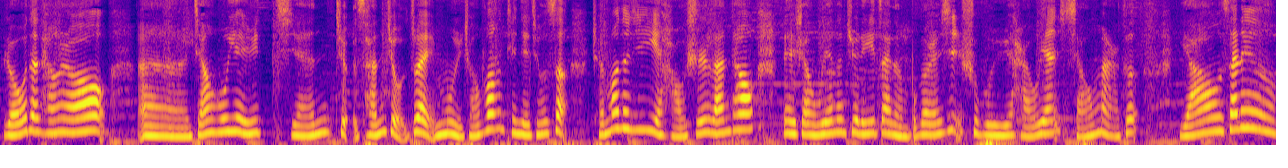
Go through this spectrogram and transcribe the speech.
柔的唐柔、嗯，江湖夜雨浅酒残酒醉、沐雨成风、天界秋色、沉默的记忆、好时蓝涛、恋上无言的距离、再冷不够人心、树不语海无言、小马哥。幺三六。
